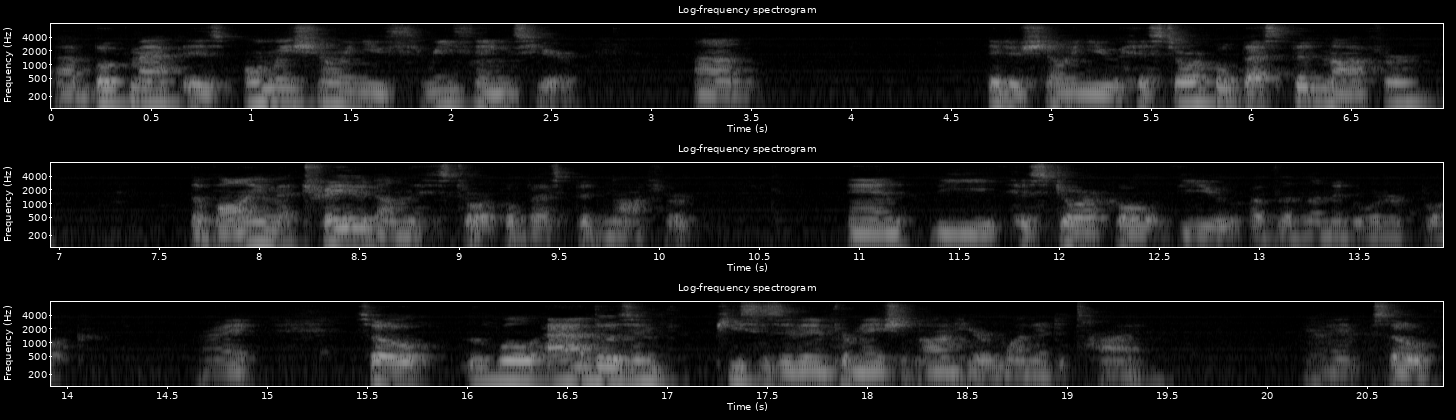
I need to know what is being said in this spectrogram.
uh, Bookmap is only showing you three things here. Um, it is showing you historical best bid and offer, the volume that traded on the historical best bid and offer, and the historical view of the limit order book. Right, so we'll add those pieces of information on here one at a time. Right, so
